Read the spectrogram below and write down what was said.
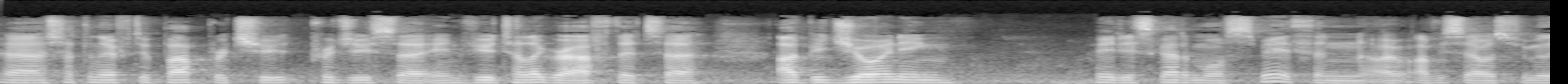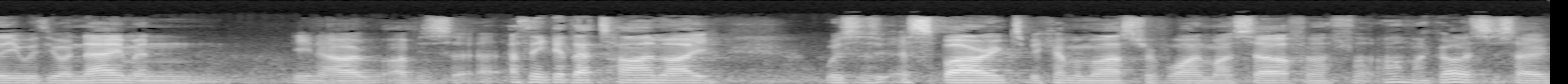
uh, Châteauneuf du Pape producer in Vieux Télégraphe that uh, I'd be joining Peter Scudamore Smith, and obviously I was familiar with your name, and you know, obviously I think at that time I was aspiring to become a master of wine myself, and I thought, oh my god, this is so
